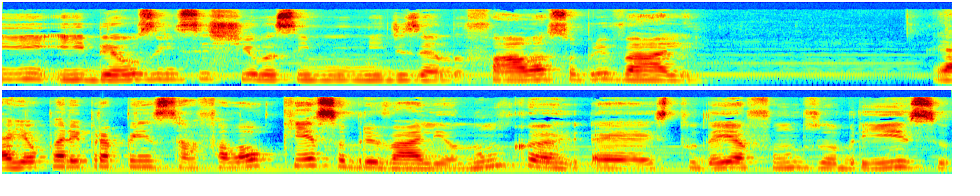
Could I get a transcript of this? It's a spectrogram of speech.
E, e Deus insistiu assim, me dizendo: fala sobre vale. E aí eu parei para pensar, falar o que sobre vale? Eu nunca é, estudei a fundo sobre isso,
